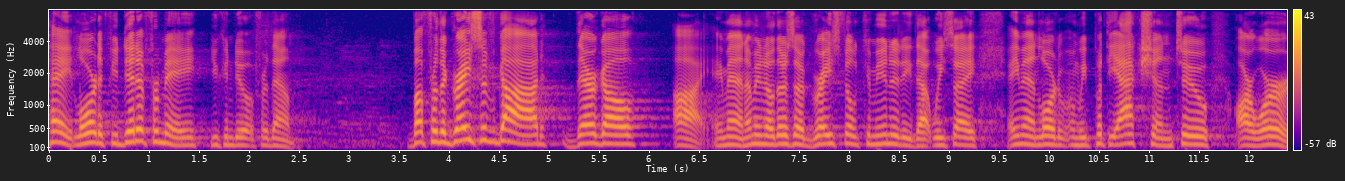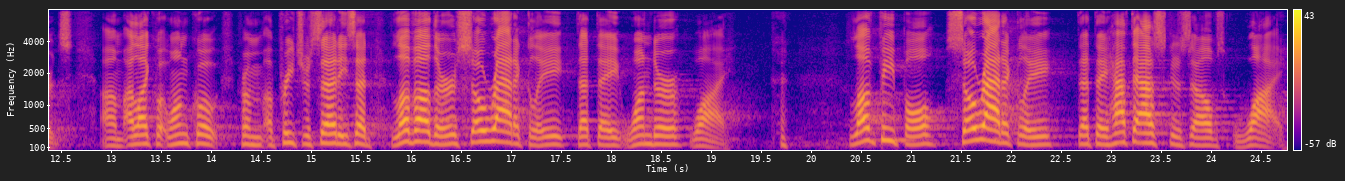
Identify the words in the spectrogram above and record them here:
hey, Lord, if you did it for me, you can do it for them. But for the grace of God, there go I. Amen. I mean, no, there's a grace filled community that we say, Amen, Lord, when we put the action to our words. Um, I like what one quote from a preacher said. He said, Love others so radically that they wonder why. Love people so radically that they have to ask themselves, why?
